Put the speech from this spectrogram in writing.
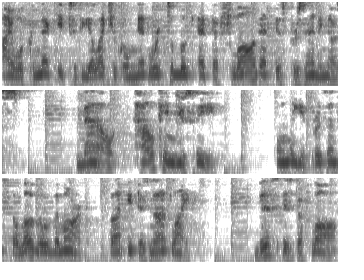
I will connect it to the electrical network to look at the flaw that is presenting us. Now, how can you see? Only it presents the logo of the mark, but it does not light. This is the flaw.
